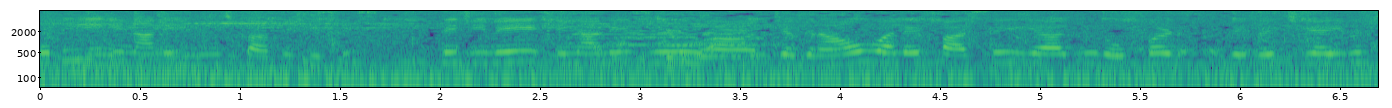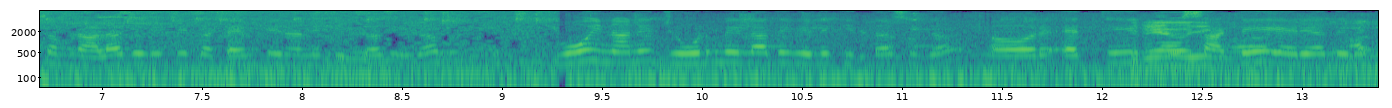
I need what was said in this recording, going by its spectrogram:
ਉਹਦੀ ਇਹਨਾਂ ਨੇ ਯੂਜ਼ ਕਾਫੀ ਕੀਤੀ। ਤੇ ਜਿਵੇਂ ਇਹਨਾਂ ਨੇ ਜੋ ਅ, ਜਗਰਾਓਂ ਵਾਲੇ ਪਾਸੇ ਜਾਂ ਜੋ ਰੋਪੜ ਦੇ ਵਿੱਚ ਜਾਂ ਇਵਨ ਸਮਰਾਲਾ ਦੇ ਵਿੱਚ ਇੱਕ ਅਟੈਂਪਟ ਇਹਨਾਂ ਨੇ ਕੀਤਾ ਸੀਗਾ। ਉਹ ਇਹਨਾਂ ਨੇ ਜੋੜ ਮੇਲਾ ਦੇ ਵੇਲੇ ਕੀਤਾ ਸੀਗਾ ਔਰ ਇੱਥੇ ਜੋ? ਸਾਡੇ ਏਰੀਆ ਦੇ ਵਿੱਚ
